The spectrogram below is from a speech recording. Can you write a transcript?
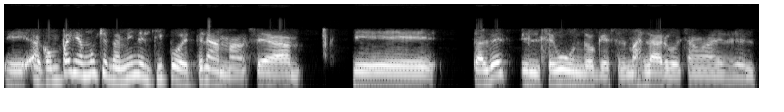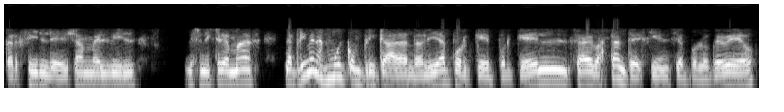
eh, acompaña mucho también el tipo de trama, o sea, eh, tal vez el segundo, que es el más largo, se llama el, perfil de Jean Melville, es una historia más. La primera es muy complicada en realidad porque porque él sabe bastante de ciencia por lo que veo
